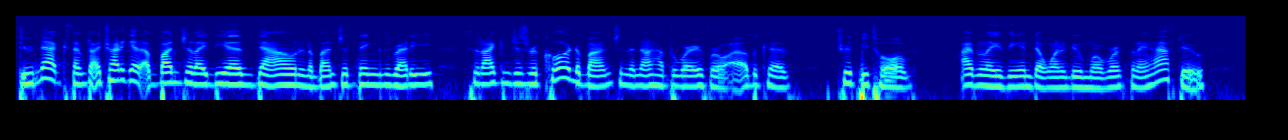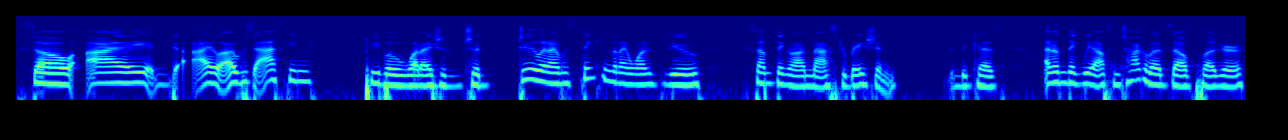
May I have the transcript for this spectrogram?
do next. I'm t- I try to get a bunch of ideas down and a bunch of things ready so that I can just record a bunch and then not have to worry for a while because, truth be told, I'm lazy and don't want to do more work than I have to. So I, I, I was asking people what I should should do, and I was thinking that I wanted to do something on masturbation because I don't think we often talk about self pleasure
